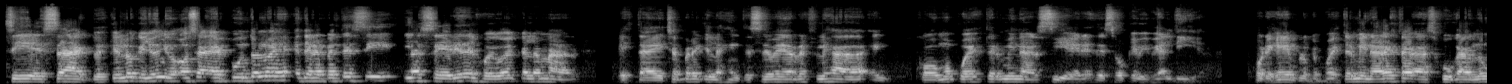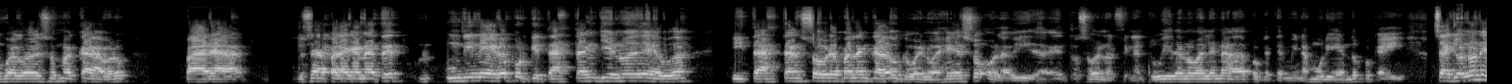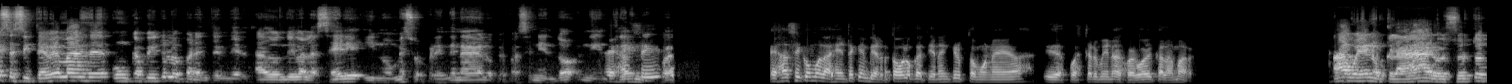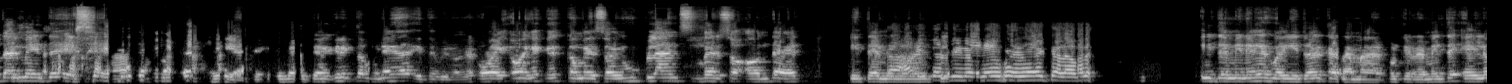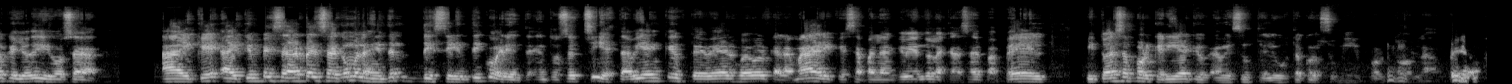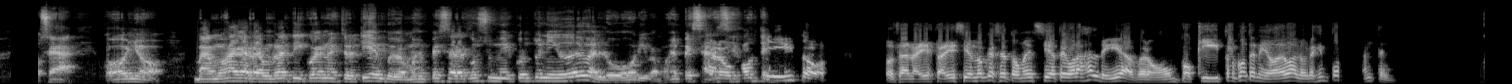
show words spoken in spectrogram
sí, exacto. Es que es lo que yo digo. O sea, el punto no es, de repente sí, la serie del juego del calamar está hecha para que la gente se vea reflejada en cómo puedes terminar si eres de eso que vive al día por ejemplo, que puedes terminar jugando un juego de esos macabros para, o sea, para ganarte un dinero porque estás tan lleno de deuda y estás tan sobreapalancado que, bueno, es eso o la vida. Entonces, bueno, al final tu vida no vale nada porque terminas muriendo porque ahí... O sea, yo no necesité ver más de un capítulo para entender a dónde iba la serie y no me sorprende nada lo que pase ni en dos, ni en tres, ni en cuatro. Es así como la gente que invierte todo lo que tiene en criptomonedas y después termina el juego del calamar. Ah, bueno, claro, eso es totalmente. Invirtió en criptomonedas y terminó. O, o en, comenzó en un Plants vs. Undead y terminó, ah, en, el juego del calamar. Y termina en el jueguito del calamar, porque realmente es lo que yo digo, o sea, hay que, hay que empezar a pensar como la gente decente y coherente. Entonces, sí, está bien que usted vea el juego del calamar y que se apalanque viendo la casa de papel y toda esa porquería que a veces a usted le gusta consumir por todos lados. Pero, o sea, coño, vamos a agarrar un ratico de nuestro tiempo y vamos a empezar a consumir contenido de valor y vamos a empezar pero a hacer un poquito. O sea, nadie está diciendo que se tomen siete horas al día, pero un poquito de contenido de valor es importante.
